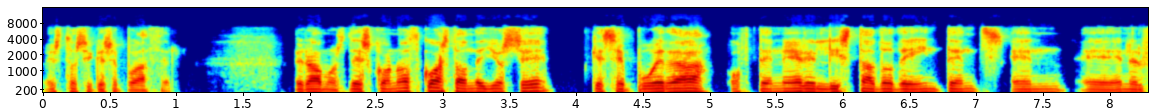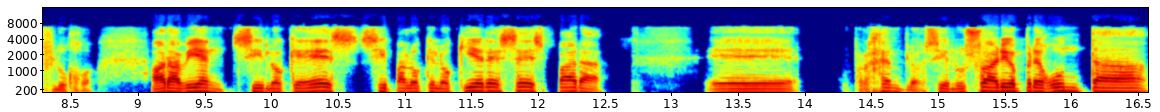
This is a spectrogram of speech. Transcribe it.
Esto sí que se puede hacer. Pero vamos, desconozco hasta donde yo sé que se pueda obtener el listado de intents en, eh, en, el flujo. Ahora bien, si lo que es, si para lo que lo quieres es para, eh, por ejemplo, si el usuario pregunta,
